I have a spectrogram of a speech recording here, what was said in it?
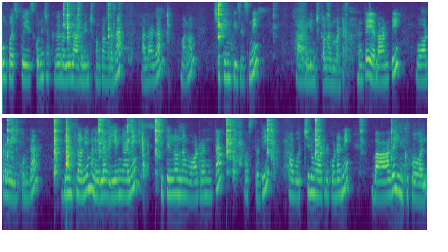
ఉప్పు పసుపు వేసుకొని చక్కగా రొయ్యలు ఆగలించుకుంటాం కదా. అలాగా మనం చికెన్ పీసెస్ని ఆగలించుకోవాలన్నమాట. అంటే ఎలాంటి వాటర్ వేయకుండా దీంట్లోనే మనం ఇలా వేయంగానే చికెన్లో ఉన్న వాటర్ అంతా వస్తుంది. ఆ వచ్చిన వాటర్ కూడాని బాగా ఇంకిపోవాలి.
